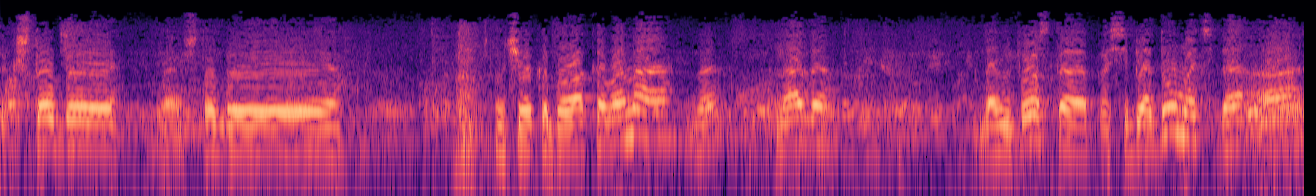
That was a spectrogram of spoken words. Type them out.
так чтобы, да, чтобы у человека была кавана, да, надо да, не просто про себя думать, да, а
